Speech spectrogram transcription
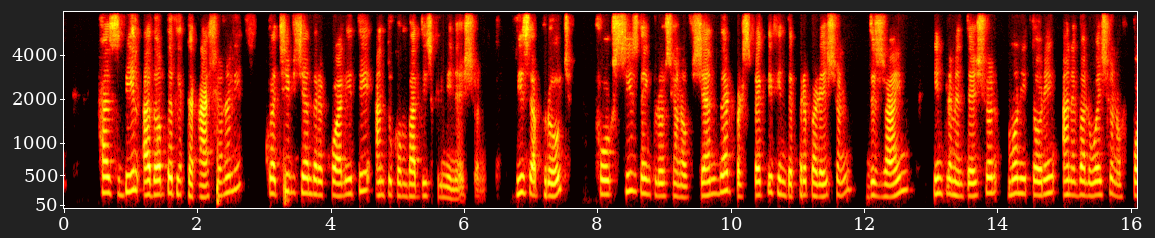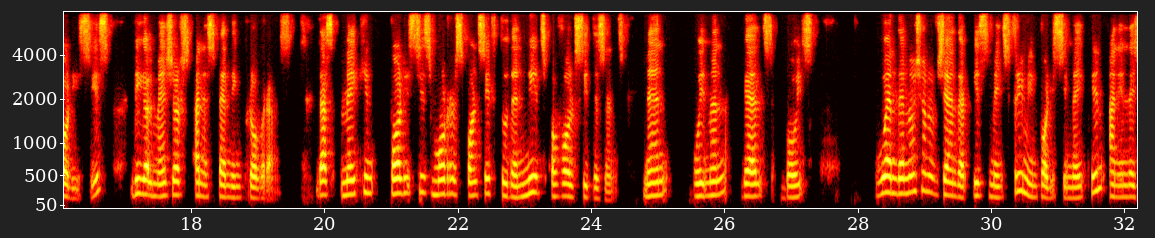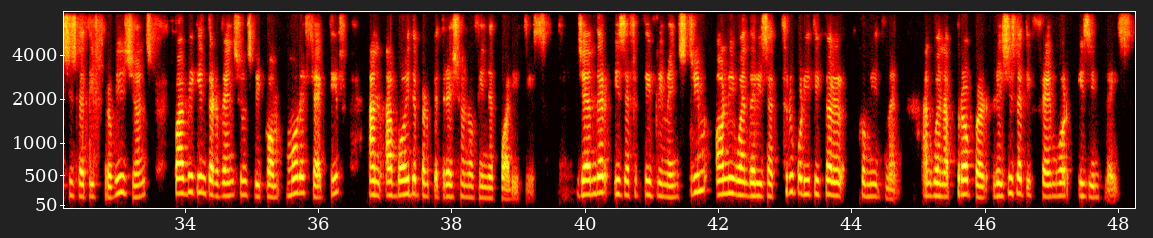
has been adopted internationally to achieve gender equality and to combat discrimination. This approach foresees the inclusion of gender perspective in the preparation, design, implementation, monitoring, and evaluation of policies, legal measures, and spending programs, thus making policies more responsive to the needs of all citizens, men, women, girls, boys, when the notion of gender is mainstream in policymaking and in legislative provisions, public interventions become more effective and avoid the perpetration of inequalities. Gender is effectively mainstream only when there is a true political commitment and when a proper legislative framework is in place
